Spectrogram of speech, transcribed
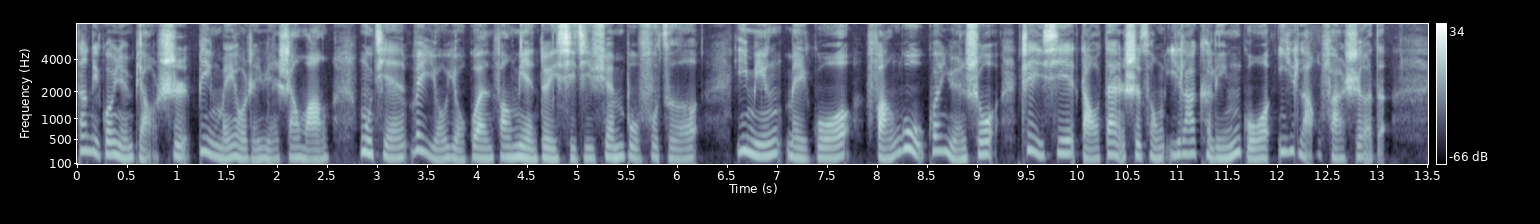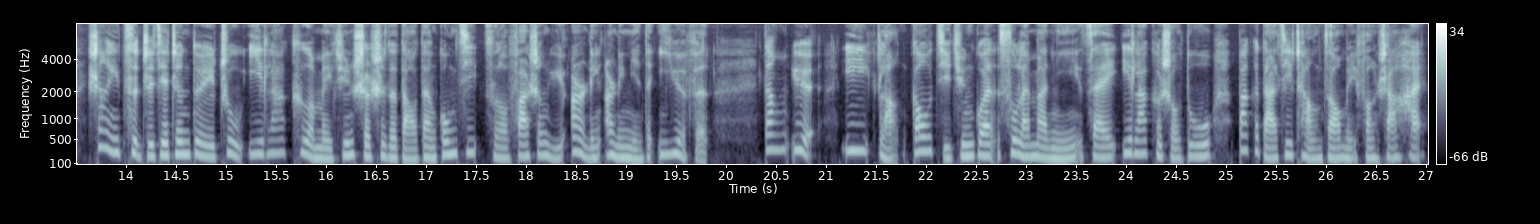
当地官员表示，并没有人员伤亡，目前未有有关方面对袭击宣布负责。一名美国防务官员说，这些导弹是从伊拉克邻国伊朗发射的。上一次直接针对驻伊拉克美军设施的导弹攻击，则发生于2020年的一月份。当月，伊朗高级军官苏莱曼尼在伊拉克首都巴格达机场遭美方杀害，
